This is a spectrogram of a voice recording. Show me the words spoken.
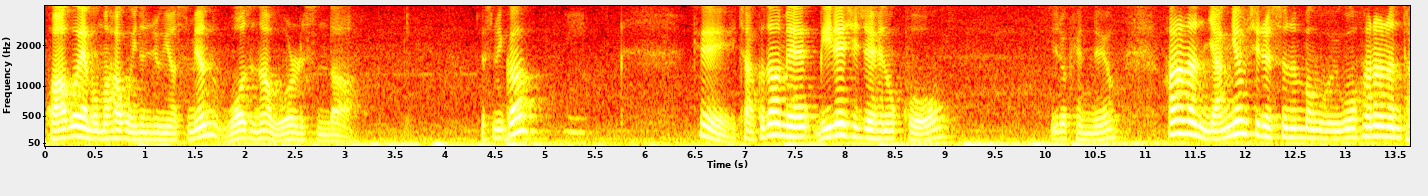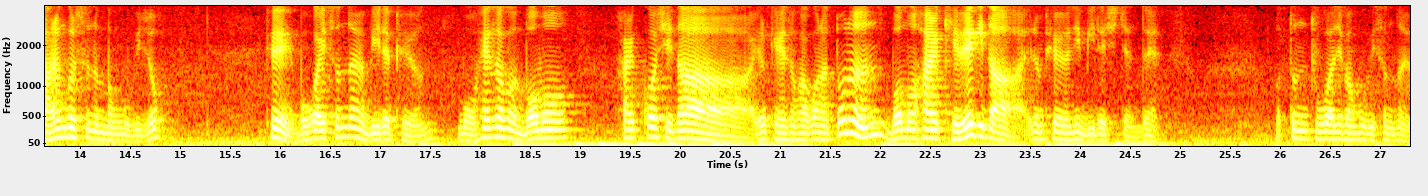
과거에 뭐뭐 하고 있는 중이었으면 was나 were를 쓴다. 됐습니까? 네. 오케이. 자, 그 다음에 미래 시제 해놓고 이렇게 했네요. 하나는 양념시를 쓰는 방법이고 하나는 다른 걸 쓰는 방법이죠. 오케이. 뭐가 있었나요? 미래 표현. 뭐 해석은 뭐뭐 할 것이다 이렇게 해석하거나 또는 뭐뭐 할 계획이다 이런 표현이 미래 시제인데 어떤 두 가지 방법이 있었나요?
